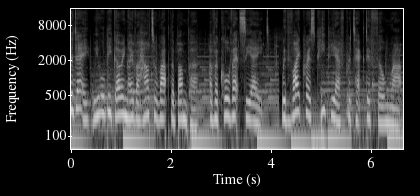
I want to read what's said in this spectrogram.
Today, we will be going over how to wrap the bumper of a Corvette C8 with Vicrez PPF Protective Film Wrap.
